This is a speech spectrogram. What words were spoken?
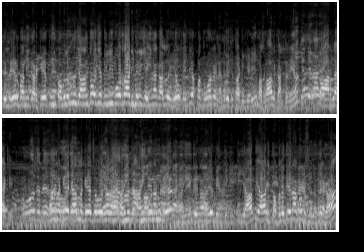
ਤੇ ਮਿਹਰਬਾਨੀ ਕਰਕੇ ਤੁਸੀਂ ਪਬਲਿਕ ਨੂੰ ਜਾਣ ਦਿਓ ਜੇ ਬਿਜਲੀ ਬੋਰਡ ਸਾਡੀ ਮੇਰੀ ਜਈ ਨਾਲ ਗੱਲ ਹੋਈ ਆ, ਉਹ ਕਹਿੰਦੇ ਆਪਾਂ ਦੋਵਾਂ ਘੰਟਿਆਂ ਦੇ ਵਿੱਚ ਤੁਹਾਡੀ ਜਿਹੜੀ ਮਸਲਾ ਹੱਲ ਕਰ ਦਿੰਦੇ ਆ ਕਾਰ ਲੈ ਕੇ। ਹੁਣ ਲੱਗੇ ਕਰਨ ਲੱਗੇ, ਚਲੋ ਇਹਨਾਂ ਨੇ ਅਸੀਂ ਅਸੀਂ ਤੇ ਇਹਨਾਂ ਨੂੰ ਇਹ ਅਸੀਂ ਤੇ ਇਹਨਾਂ ਨੂੰ ਇਹ ਬੇਨਤੀ ਕੀਤੀ ਆ ਵੀ ਆਹ ਜਿਹੜੀ ਪਬਲਿਕ ਇਹਦਾ ਕੋਈ ਕਸੂਰ ਨਹੀਂ ਹੈਗਾ,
